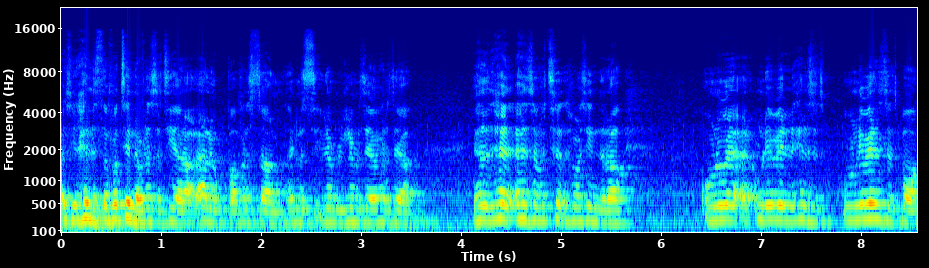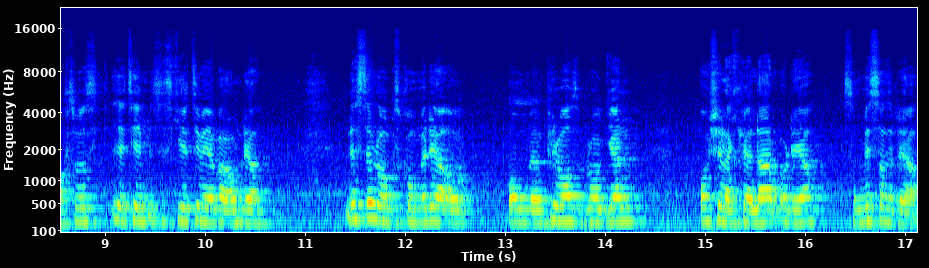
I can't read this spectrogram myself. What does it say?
alltså, jag hälsar från Tindra förresten till er allihopa förresten. Jag glömde säga förresten. Jag hälsar från Tindra. Om ni, vill, om, ni vill hälsa, om ni vill hälsa tillbaka så, till, så skriv till mig bara om det. Nästa vlogg så kommer det om, om privatbloggen och källarkvällar och det. Så missa inte det.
